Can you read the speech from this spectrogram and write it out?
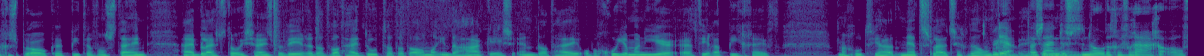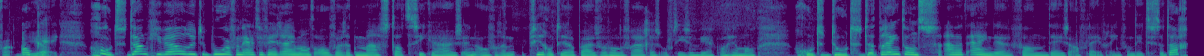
gesproken, Pieter van Stijn. Hij blijft stoïcijns beweren dat wat hij doet... dat dat allemaal in de haken is en dat hij op een goede manier therapie geeft. Maar goed, ja, het net sluit zich wel een klein ja, beetje. daar zijn dus de nodige vragen over. Oké, okay. ja. goed. Dankjewel Ruud de Boer van RTV Rijnmond... over het Maastad ziekenhuis en over een psychotherapeut... waarvan de vraag is of hij zijn werk al helemaal goed doet. Dat brengt ons aan het einde van deze aflevering van Dit is de Dag.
